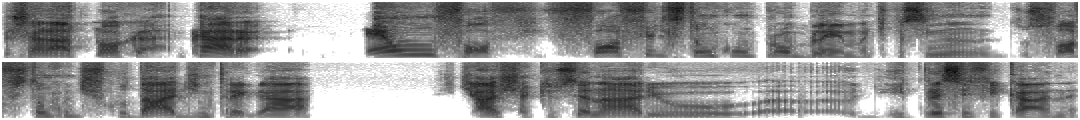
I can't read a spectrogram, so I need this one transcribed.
O Xará toca. Cara, é um FOF. FOF eles estão com um problema. Tipo assim, os FOFs estão com dificuldade de entregar. A gente acha que o cenário. e precificar, né?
